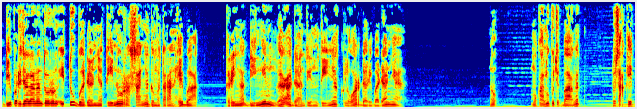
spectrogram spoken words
Di perjalanan turun itu badannya Tino rasanya gemetaran hebat. Keringat dingin gak ada henti-hentinya keluar dari badannya. No, muka lu pucat banget. Lu sakit?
